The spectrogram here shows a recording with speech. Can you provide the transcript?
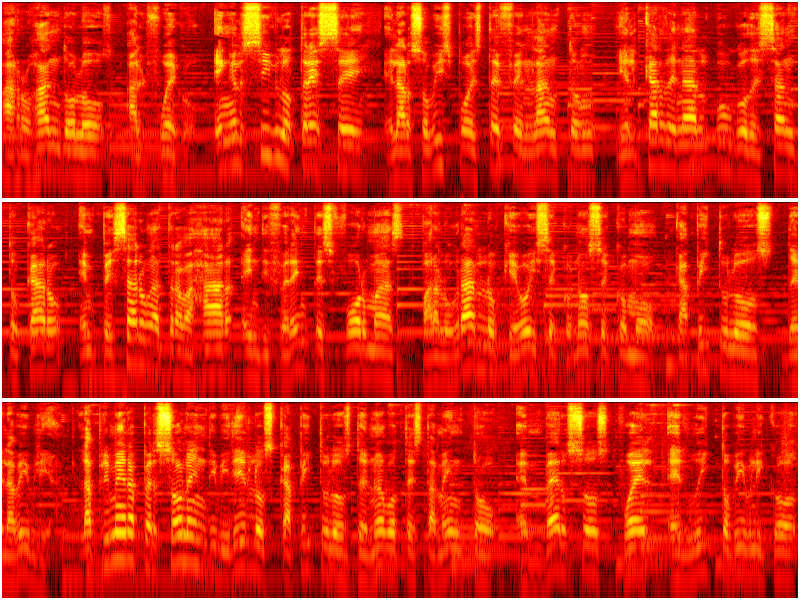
arrojándolos al fuego. En el siglo XIII, el arzobispo Stephen Langton y el cardenal Hugo de Santo Caro empezaron a trabajar en diferentes formas para lograr lo que hoy se conoce como capítulos de la Biblia. La primera persona en dividir los capítulos del Nuevo Testamento en versos fue el erudito bíblico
